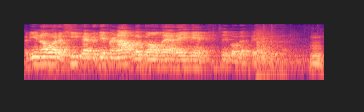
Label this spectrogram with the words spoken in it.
But you know what? A sheep have a different outlook on that. Amen. Say, boy, that felt good.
